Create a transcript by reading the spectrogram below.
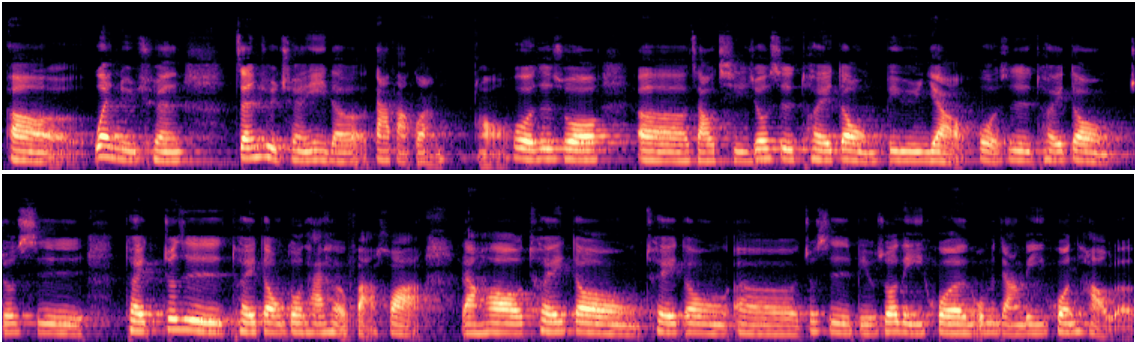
呃为女权争取权益的大法官。哦，或者是说，呃，早期就是推动避孕药，或者是推动就是推就是推动堕胎合法化，然后推动推动呃，就是比如说离婚，我们讲离婚好了，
